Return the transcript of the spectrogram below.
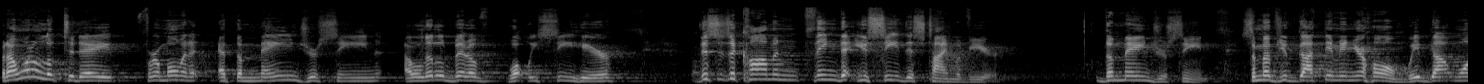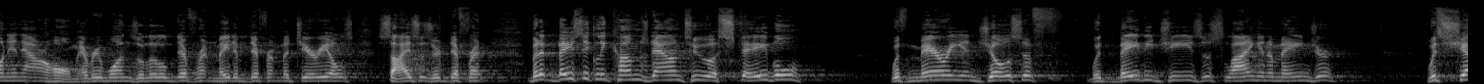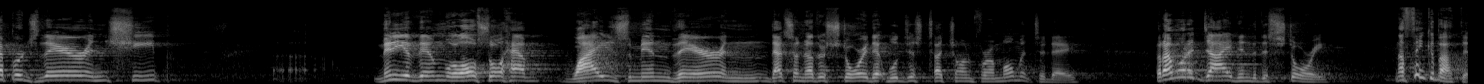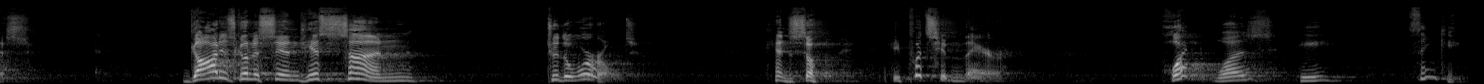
But I want to look today for a moment at, at, the manger scene, a little bit of what we see here. This is a common thing that you see this time of year the manger scene. Some of you've got them in your home. We've got one in our home. Everyone's a little different, made of different materials, sizes are different. But it basically comes down to a stable with Mary and Joseph, with baby Jesus lying in a manger with shepherds there and sheep. Uh, many of them will also have wise men there, and that's another story that we'll just touch on for a moment today. But I want to dive into this story. Now, think about this God is going to send his son to the world. And so he puts him there. What was he thinking?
